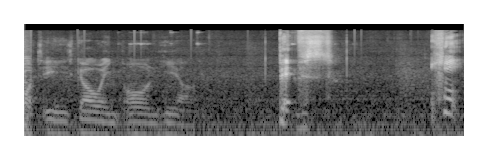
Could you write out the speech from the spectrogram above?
What is going on here? Breakfast.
